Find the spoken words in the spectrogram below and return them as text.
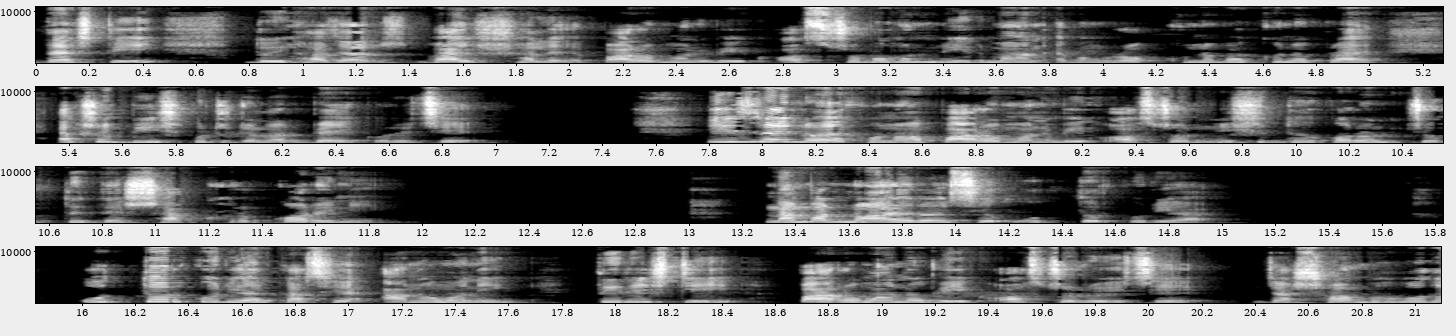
দেশটি দুই হাজার বাইশ সালে পারমাণবিক অস্ত্রবহন নির্মাণ এবং রক্ষণাবেক্ষণে প্রায় একশো বিশ কোটি ডলার ব্যয় করেছে। ইসরায়েলও এখনও পারমাণবিক অস্ত্র নিষিদ্ধকরণ চুক্তিতে স্বাক্ষর করেনি। নাম্বার নয় রয়েছে উত্তর কোরিয়া। উত্তর কোরিয়ার কাছে আনুমানিক তিরিশটি পারমাণবিক অস্ত্র রয়েছে, যা সম্ভবত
